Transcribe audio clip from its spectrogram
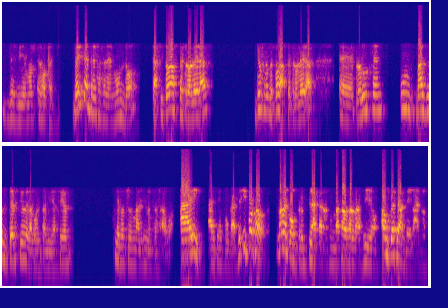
desviemos el objetivo. 20 empresas en el mundo, casi todas petroleras, yo creo que todas petroleras, eh, producen un, más de un tercio de la contaminación de nuestros mares y nuestras aguas. Ahí hay que enfocarse. Y por favor, no me compren plátanos envasados al vacío, aunque sean veganos.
